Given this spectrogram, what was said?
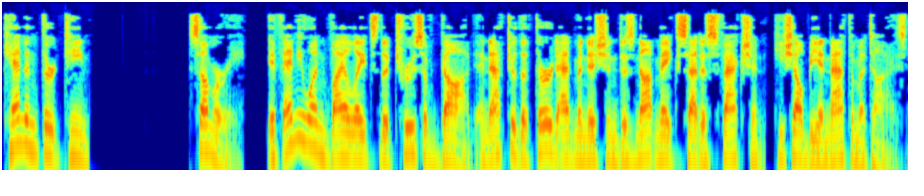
Canon 13 Summary if anyone violates the truce of God and after the third admonition does not make satisfaction, he shall be anathematized.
